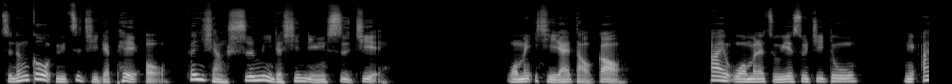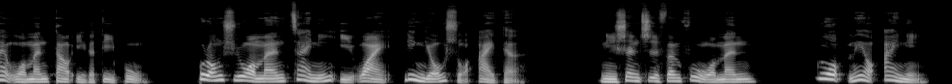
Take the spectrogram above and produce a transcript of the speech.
只能够与自己的配偶分享私密的心灵世界。我们一起来祷告：爱我们的主耶稣基督，你爱我们到一个地步。不容许我们在你以外另有所爱的。你甚至吩咐我们：若没有爱你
